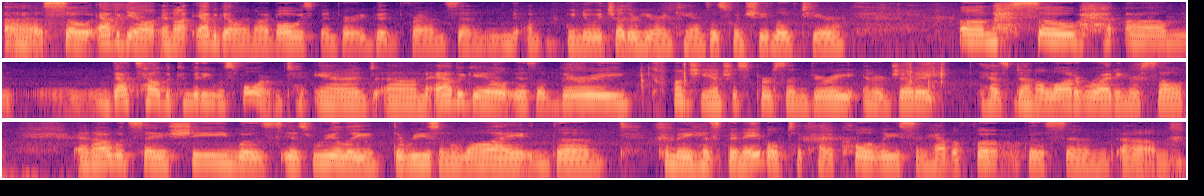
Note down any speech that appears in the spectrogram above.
uh, so Abigail and I, Abigail and I've always been very good friends, and um, we knew each other here in Kansas when she lived here. Um, so um, that's how the committee was formed. And um, Abigail is a very conscientious person, very energetic, has done a lot of writing herself, and I would say she was is really the reason why the committee has been able to kind of coalesce and have a focus. And um,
